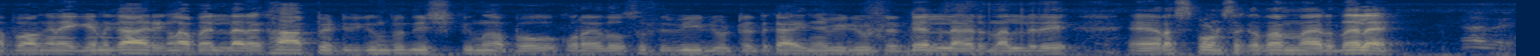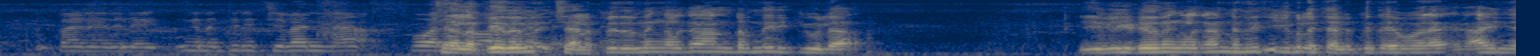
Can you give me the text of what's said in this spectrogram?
അപ്പൊ അങ്ങനെയൊക്കെയാണ് കാര്യങ്ങൾ. അപ്പൊ എല്ലാവരും ഹാപ്പി ആയിട്ടിരിക്കും പ്രതീക്ഷിക്കുന്നു. അപ്പോൾ കുറെ ദിവസത്തിൽ വീഡിയോ ഇട്ടിട്ട് കഴിഞ്ഞ വീഡിയോ ഇട്ടിട്ട് എല്ലാവരും നല്ലൊരു റെസ്പോൺസ് ഒക്കെ തന്നായിരുന്നു അല്ലേ? അതെ. പഴയതിലേക്ക് ഇങ്ങനെ തിരിച്ചു വന്ന പോലെ ചിലപ്പോ ഇത് ചിലപ്പോ ഇത് നിങ്ങൾ കണ്ടെന്നിരിക്കൂല ഈ വീഡിയോ നിങ്ങൾ കണ്ടെന്നിരിക്കൂല ചിലപ്പോ ഇതേപോലെ കഴിഞ്ഞ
